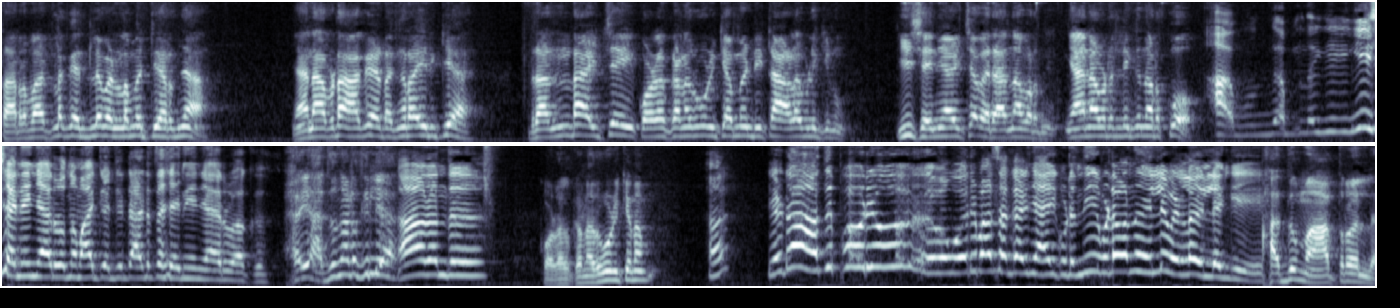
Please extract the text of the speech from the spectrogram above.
തറവാട്ടിലെ കിണറ്റിലെ വെള്ളം പറ്റി അറിഞ്ഞാ? ഞാൻ അവിടെ ആകെ ഇടങ്ങറായിരിക്കുക ഈ കുഴൽക്കിണർ കുഴിക്കാൻ വേണ്ടിയിട്ട് ആളെ വിളിക്കണു ഈ ശനിയാഴ്ച വരാന്നാ പറഞ്ഞു. ഞാൻ അവിടെ ഇല്ലെങ്കിൽ നടക്കുവോ? ഈ- ശനി ഞായറും ഒന്ന് മാറ്റി വെച്ചിട്ട് അടുത്ത ശനി ഞായറും ആക്ക്. അത് നടക്കില്ല. അതെന്ത്? കുഴൽക്കിണർ കുഴിക്കണം? എടാ അതിപ്പോ ഒരു ഒരു മാസം കഴിഞ്ഞ് ആയിക്കൂടെ നീ ഇവിടെ വന്ന് നെല്ല് വെള്ളം ഇല്ലെങ്കിൽ അത് മാത്രമല്ല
